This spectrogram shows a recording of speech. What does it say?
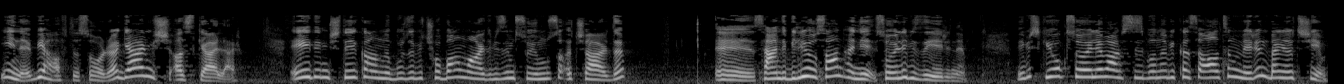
yine bir hafta sonra gelmiş askerler. Ey demiş delikanlı burada bir çoban vardı bizim suyumuzu açardı. Ee, sen de biliyorsan hani söyle bize yerini. Demiş ki yok söylemem siz bana bir kasa altın verin ben açayım.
